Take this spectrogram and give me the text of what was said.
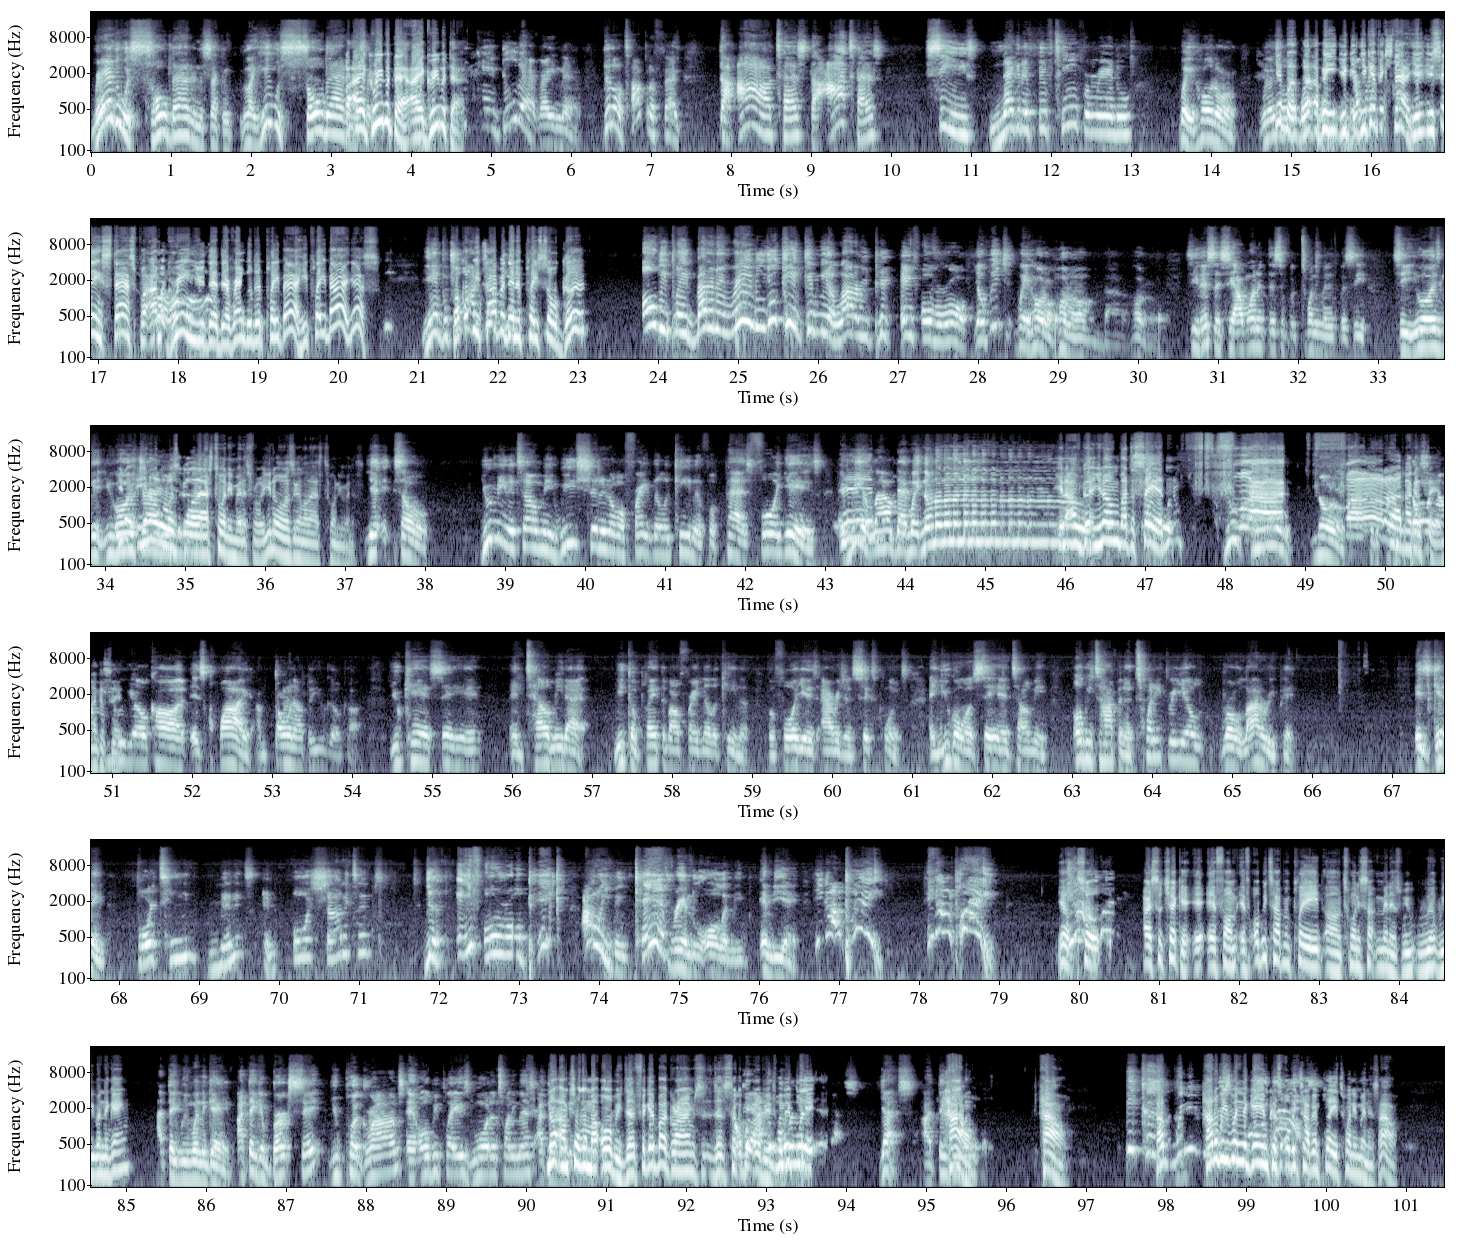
Randle was so bad in the second, like he was so bad. I agree with that. I agree with that. You can't do that right now. Then on top of the fact, the eye test, the eye test sees negative 15 from Randle. Wait, hold on. Where's yeah, but, but I mean, you, you're giving stats. You're, you're, saying stats, but I'm agreeing you that, that Randle did play bad. He played bad, yes. Yeah, but, but Obi Toppin didn't play so good. Obi played better than Randle. You can't give me a lottery pick eighth overall. Yo, we just, wait, hold on, hold on, hold on, hold on. See, this is see, I wanted this for 20 minutes, but see, see, you always get you, you always. Know, you know it was gonna last 20 minutes, bro. You know it was gonna last 20 minutes. Yeah, so you mean to tell me we shitted on Frank Ntilikina for past four years and Man. we allowed that? Wait, no, no, no, no, no, no, no, no, no, no, no, no. You know, I'm good. You know, I'm about to say it. You, no, no, no, I'm not gonna say it. I'm not gonna say it. Yu-Gi-Oh card is quiet. I'm throwing out the Yu-Gi-Oh card. You can't sit here and tell me that we complained about Frank Ntilikina for four years, averaging six points, and you gonna sit here and tell me Obi Toppin, a 23 year old lottery pick, is getting 14 minutes and four shot attempts? The eighth overall pick? I don't even care if Randle all in the NBA. He gotta play. He gotta play. Yeah, so play. all right, so check it. If um if Obi Toppin played um 20 something minutes, we, we we win the game? I think we win the game. I think if Burke sit, you put Grimes and Obi plays more than 20 minutes. no, I'm talking about Obi. Forget about Grimes. Just talk okay, about Obi. If Obi play, yes. yes, I think how? How? Because how, how do we win the game? Because Obi Toppin played 20 minutes. How?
